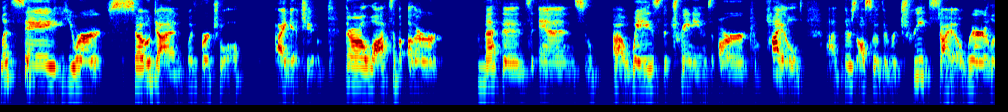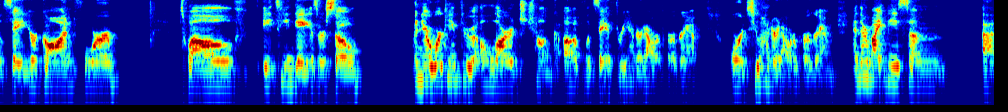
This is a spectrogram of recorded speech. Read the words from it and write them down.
Let's say you're so done with virtual. I get you. There are lots of other methods and uh, ways that trainings are compiled. Uh, there's also the retreat style where let's say you're gone for 12, 18 days or so, and you're working through a large chunk of, let's say, a 300 hour program or 200 hour program. And there might be some uh,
